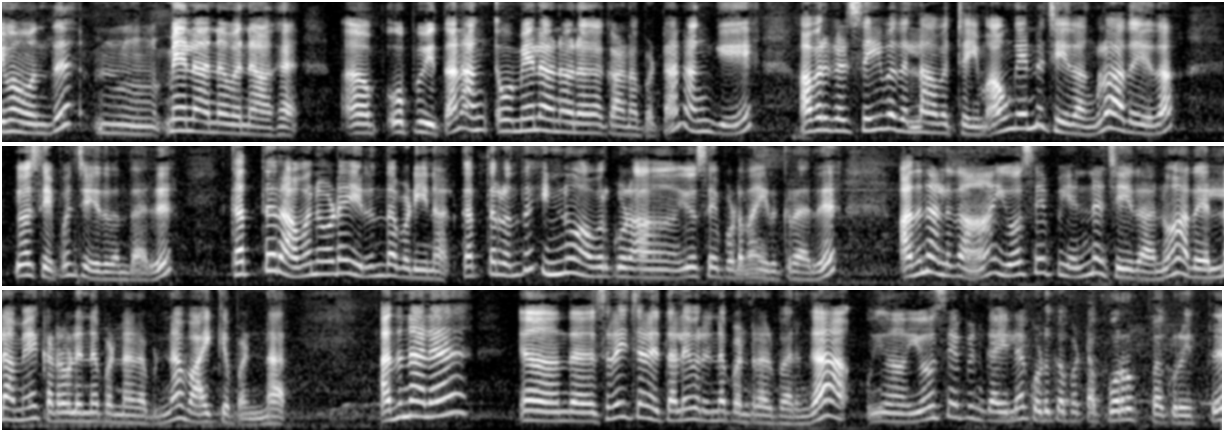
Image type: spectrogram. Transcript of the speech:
இவன் வந்து மேலானவனாக ஒப்புவித்தான். அங் மேலானவனாக காணப்பட்டான். அங்கே அவர்கள் செய்வதெல்லாவற்றையும் அவங்க என்ன செய்தாங்களோ அதை தான் யோசேப்பும் செய்து வந்தார். கத்தர் அவனோட இருந்தபடியினால் கத்தர் வந்து இன்னும் அவர் கூட யோசிப்போட யோசேப்போட தான் இருக்கிறாரு. அதனால தான் யோசிப்பு என்ன செய்தானோ அதை எல்லாமே கடவுள் என்ன பண்ணார் அப்படின்னா வாய்க்க பண்ணார். அதனால அந்த சிறைச்சாலை தலைவர் என்ன பண்ணுறாரு பாருங்க யோ- யோசேப்பின் கையில் கொடுக்கப்பட்ட பொறுப்பை குறித்து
